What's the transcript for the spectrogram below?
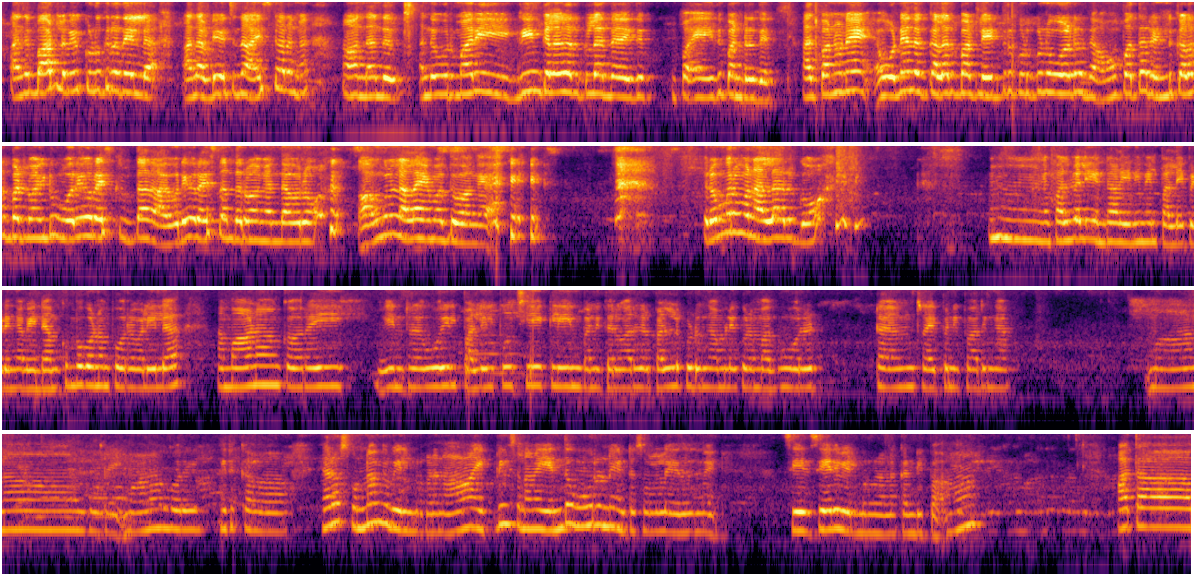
அந்த பாட்டில் போய் கொடுக்குறதே இல்லை. அதை அப்படியே வச்சிருந்த ஐஸ்காரங்க அந்த அந்த அந்த ஒரு மாதிரி க்ரீன் கலரில் இருக்குல்ல அந்த இது ப- இது பண்ணுறது அது பண்ணோடனே உடனே அந்த கலர் பாட்டில் எடுத்துகிட்டு கொடுக்கணும் ஓடுறது. அவன் பார்த்தா ரெண்டு கலர் பாட்டில் வாங்கிட்டு ஒரே ஒரு ஐஸ்கிரீம் தான் ஒரே ஒரு ஐஸ் தான் தருவாங்க அந்த அவரும். அவங்களும் நல்லா ஏமாற்றுவாங்க ரொம்ப ரொம்ப நல்லா இருக்கும். உம், பல்வலி என்றால் இனிமேல் பல்லை பிடுங்க வேண்டாம். கும்பகோணம் போகிற வழியில் மானாங்கரை என்ற ஊரில் பல்லில் பூச்சியை க்ளீன் பண்ணி தருவார்கள். பல்லு பிடுங்காமலே குணமாகும் ஒரு டைம் ட்ரை பண்ணி பாருங்க. மானாங்கோரை மானாங்கோரை இருக்கா? யாரோ சொன்னாங்க வேல்முருகன். நான் இப்படின்னு சொன்னாங்க எந்த ஊருன்னு என்கிட்ட சொல்லலை எதுவுமே. சரி சரி வேல்முருகன் கண்டிப்பாக ஆ? ஆத்தா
